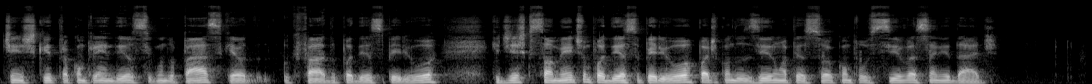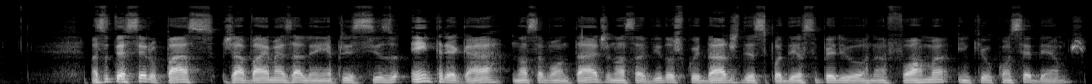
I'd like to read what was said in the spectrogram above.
tinha escrito para compreender o segundo passo, que é o, o, que fala do poder superior, que diz que somente um poder superior pode conduzir uma pessoa compulsiva à sanidade. Mas o terceiro passo já vai mais além. É preciso entregar nossa vontade, nossa vida aos cuidados desse poder superior, na forma em que o concebemos.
